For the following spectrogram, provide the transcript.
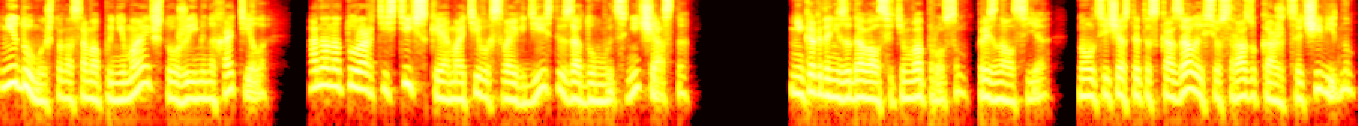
Не думаю, что она сама понимает, что же именно хотела. Она натура артистическая, о мотивах своих действий задумывается нечасто. Никогда не задавался этим вопросом, признался я. Но вот сейчас ты это сказала, и все сразу кажется очевидным.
